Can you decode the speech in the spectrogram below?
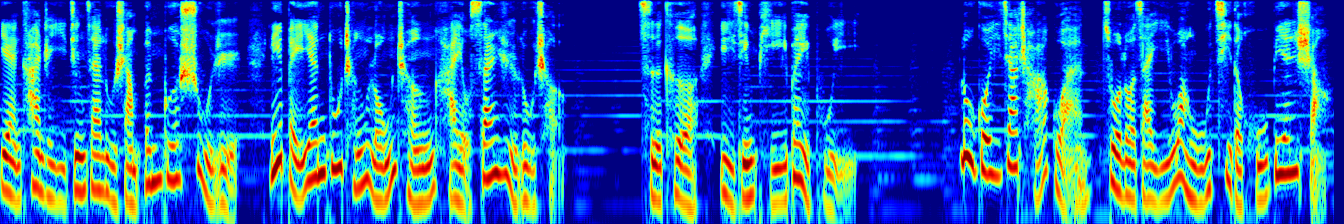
眼看着已经在路上奔波数日，离北燕都城龙城还有三日路程，此刻已经疲惫不已。路过一家茶馆，坐落在一望无际的湖边上，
